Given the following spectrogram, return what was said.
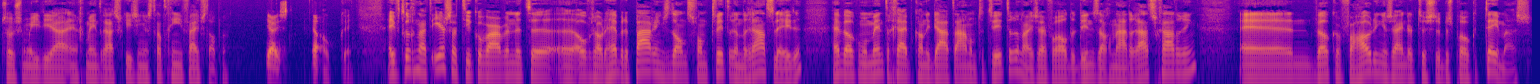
Social media en gemeenteraadsverkiezingen strategie in vijf stappen. Juist. Ja. Oké. Even terug naar het eerste artikel waar we het uh, over zouden hebben. De paringsdans van twitterende raadsleden. Hè, welke momenten grijpen kandidaten aan om te twitteren? Nou, je zei vooral de dinsdag na de raadsvergadering. En welke verhoudingen zijn er tussen de besproken thema's?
